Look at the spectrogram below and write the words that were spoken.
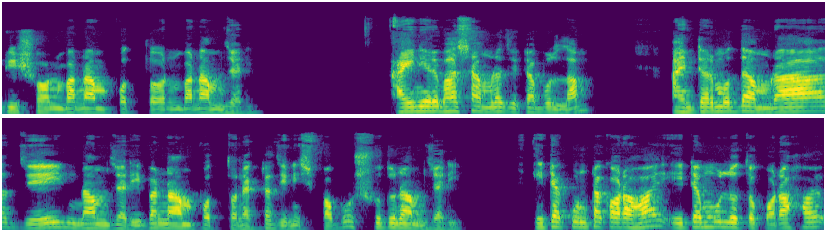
মিউটেশন বা নামপত্তন বা নামজারি। আইনের ভাষা আমরা যেটা বললাম, আইনটার মধ্যে আমরা যেই নামজারি বা নামপত্তন একটা জিনিস পাবো, শুধু নামজারি। এটা কোনটা করা হয়? এটা মূলত করা হয়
